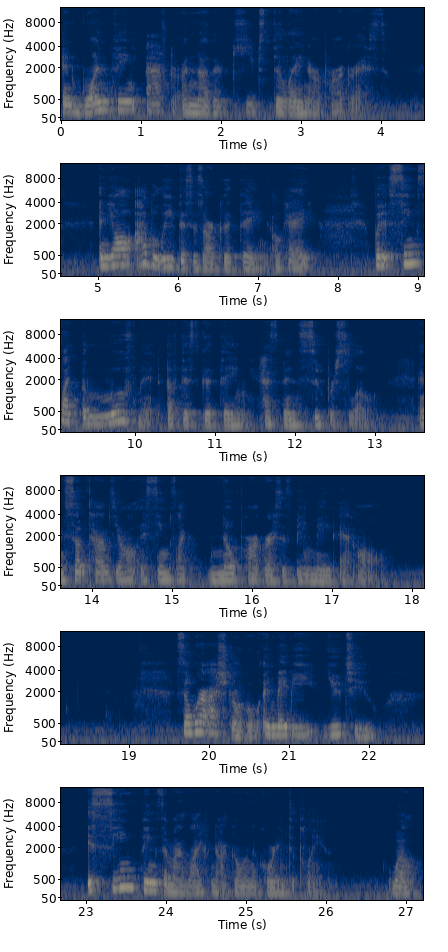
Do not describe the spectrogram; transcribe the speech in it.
And one thing after another keeps delaying our progress. And y'all, I believe this is our good thing, okay? But it seems like the movement of this good thing has been super slow. And sometimes, y'all, it seems like no progress is being made at all. So, where I struggle, and maybe you too, is seeing things in my life not going according to plan. Well,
